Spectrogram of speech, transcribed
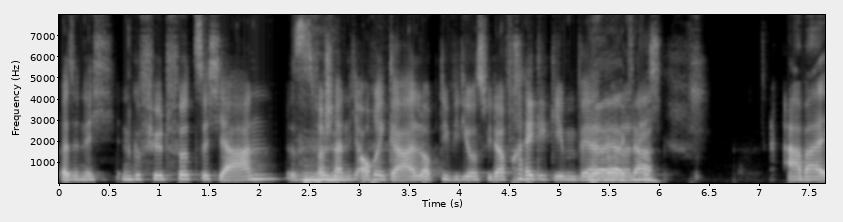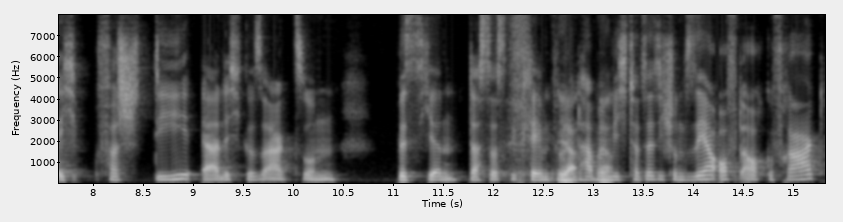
weiß ich nicht, in gefühlt 40 Jahren ist es wahrscheinlich auch egal, ob die Videos wieder freigegeben werden ja, ja, oder klar. nicht. Aber ich verstehe ehrlich gesagt so ein bisschen, dass das geclaimed wird ja, und habe ja. mich tatsächlich schon sehr oft auch gefragt,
